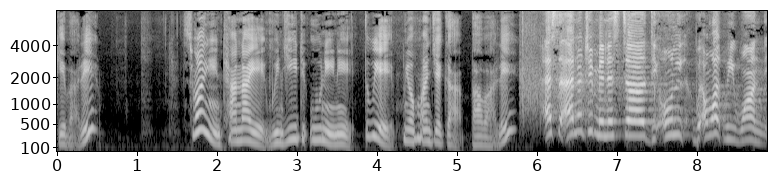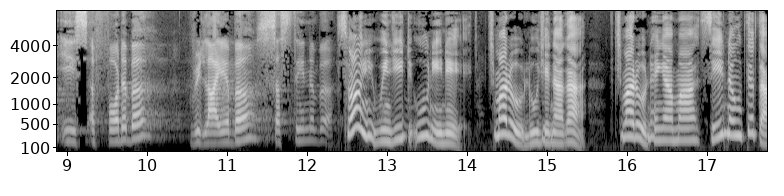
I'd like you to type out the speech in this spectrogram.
ခဲ့ပါတယ်။ စွမ်းရည်ဌာနရဲ့ဝန်ကြီးတဦးအနေနဲ့သူ့ရဲ့မျှော်မှန်းချက်ကဘာပါလဲ As the energy minister, the only what we want is affordable, reliable, sustainable. ။စွမ်းရည်ဝန်ကြီးတဦးအနေနဲ့ကျမတို့လိုချင်တာကကျမတို့နိုင်ငံမှာဈေးနှုန်းသက်သာ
